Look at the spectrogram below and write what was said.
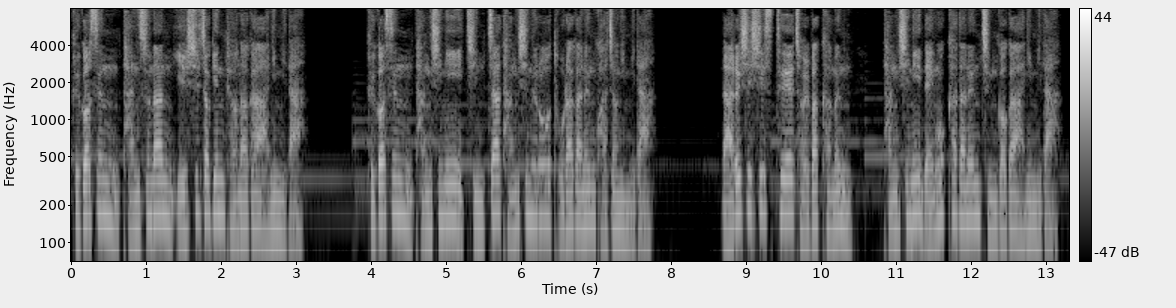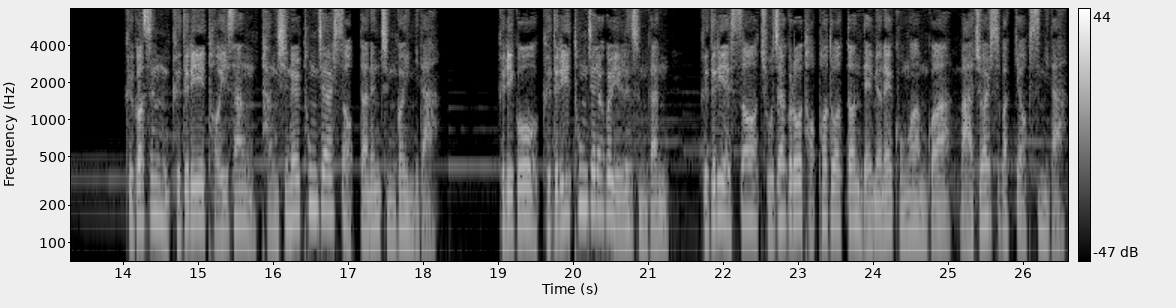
그것은 단순한 일시적인 변화가 아닙니다. 그것은 당신이 진짜 당신으로 돌아가는 과정입니다. 나르시시스트의 절박함은 당신이 냉혹하다는 증거가 아닙니다. 그것은 그들이 더 이상 당신을 통제할 수 없다는 증거입니다. 그리고 그들이 통제력을 잃는 순간 그들이 애써 조작으로 덮어두었던 내면의 공허함과 마주할 수밖에 없습니다.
